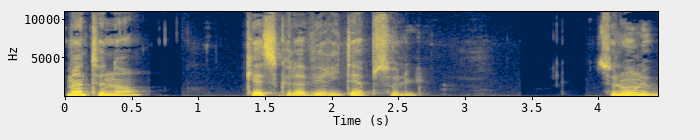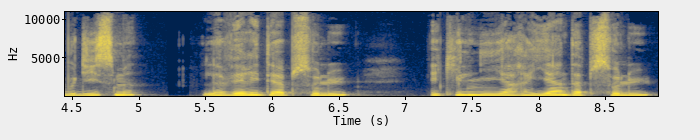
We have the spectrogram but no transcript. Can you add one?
Maintenant, qu'est-ce que la vérité absolue? Selon le bouddhisme, la vérité absolue est qu'il n'y a rien d'absolu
